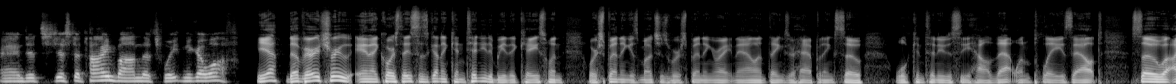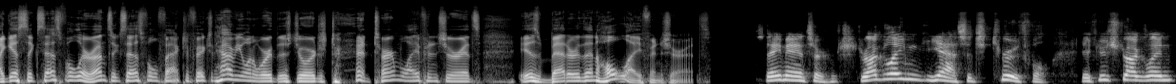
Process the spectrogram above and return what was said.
And it's just a time bomb that's waiting to go off. Yeah, no, very true. And of course, this is going to continue to be the case when we're spending as much as we're spending right now and things are happening. So we'll continue to see how that one plays out. So I guess successful or unsuccessful, fact or fiction, however you want to word this, George, term life insurance is better than whole life insurance. Same answer. Struggling, yes, it's truthful. If you're struggling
